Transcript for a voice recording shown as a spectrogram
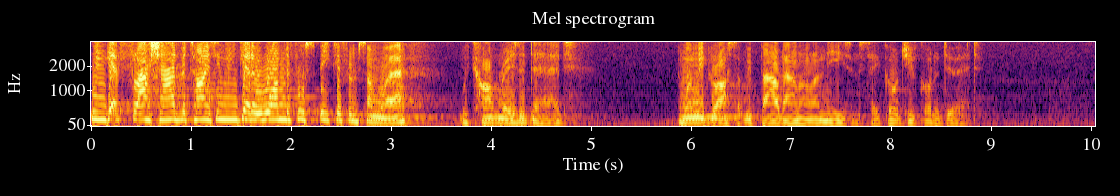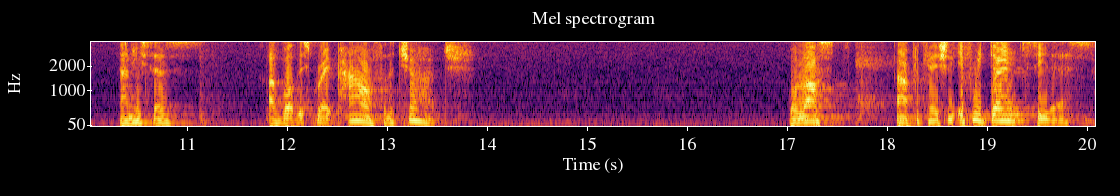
We can get flash advertising. We can get a wonderful speaker from somewhere. We can't raise the dead. And when we grasp that, we bow down on our knees and say, God, you've got to do it. And he says, I've got this great power for the church. Well, last application. If we don't see this,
